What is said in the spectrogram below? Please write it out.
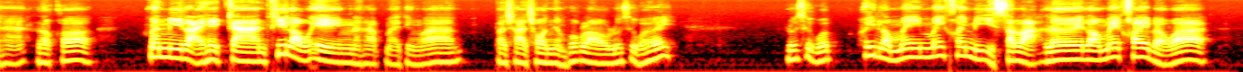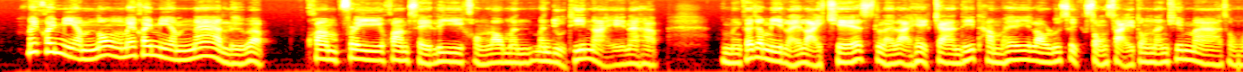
นะฮะแล้วก็มันมีหลายเหตุการณ์ที่เราเองนะครับ หมายถึงว่าประชาชนอย่างพวกเรารู้สึกว่าเฮ้ย รู้สึกว่าเฮ้ยเราไม่ไม่ค่อยมีอิสระเลย เราไม่ค่อยแบบว่า ไม่ค่อยมีอำนงไม่ค่อยมีอำนาจหรือแบบความฟรีความเสรีของเรามันมันอยู่ที่ไหนนะครับ มันก็จะมีหลาย ๆ เคส หลาย ๆ เหตุการณ์ที่ทำให้เรารู้สึกสงสัยตรงนั้นขึ้นมาสง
